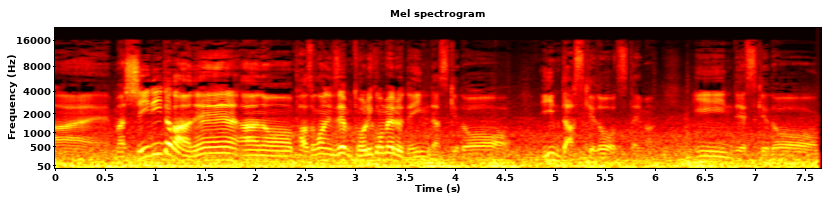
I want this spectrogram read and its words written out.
はい。まあ、CD とかはね、あの、パソコンに全部取り込めるんでいいんですけど、いいんですけど、つった今。いいんですけど、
